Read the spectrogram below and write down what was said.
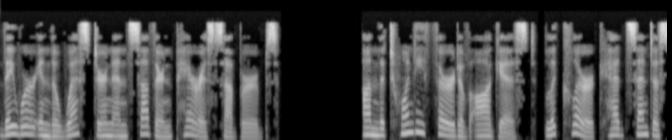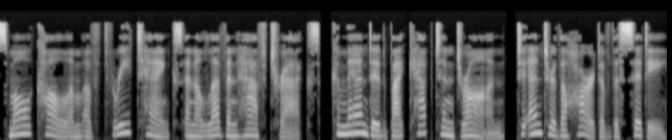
they were in the western and southern Paris suburbs. On 23 August, Leclerc had sent a small column of three tanks and 11 half-tracks, commanded by Captain Dronne, to enter the heart of the city.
